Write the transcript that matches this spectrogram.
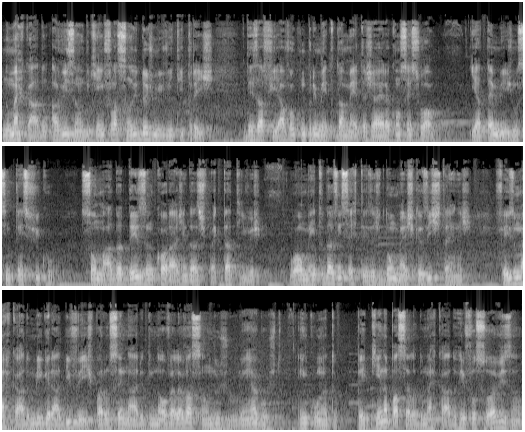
No mercado, a visão de que a inflação de 2023 desafiava o cumprimento da meta já era consensual e até mesmo se intensificou. Somado à desancoragem das expectativas, o aumento das incertezas domésticas e externas fez o mercado migrar de vez para um cenário de nova elevação do juro em agosto, enquanto pequena parcela do mercado reforçou a visão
